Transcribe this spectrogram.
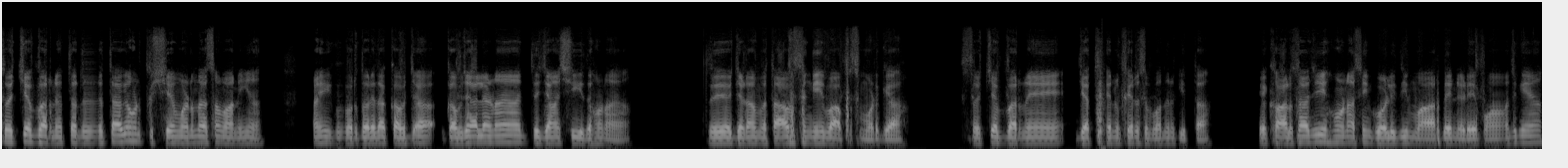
ਸੋ ਚੱਬਰ ਨੇ ਉੱਤਰ ਦਿੱਤਾ ਕਿ ਹੁਣ ਪਿੱਛੇ ਮੁੜਨ ਦਾ ਸਮਾਂ ਨਹੀਂ ਆ। ਅਸੀਂ ਗੁਰਦੁਆਰੇ ਦਾ ਕਬਜ਼ਾ ਕਬਜ਼ਾ ਲੈਣਾ ਆ ਤੇ ਜਾਂ ਸ਼ਹੀਦ ਹੋਣਾ ਆ। ਤੇ ਜਿਹੜਾ ਮਤਾਬ ਸਿੰਘ ਹੀ ਵਾਪਸ ਮੁੜ ਗਿਆ। ਸੋ ਚੱਬਰ ਨੇ ਜਥੇ ਨੂੰ ਫਿਰ ਸੰਬੋਧਨ ਕੀਤਾ ਕਿ ਖਾਲਸਾ ਜੀ, ਹੁਣ ਅਸੀਂ ਗੋਲੀ ਦੀ ਮਾਰ ਦੇ ਨੇੜੇ ਪਹੁੰਚ ਗਏ ਆ।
